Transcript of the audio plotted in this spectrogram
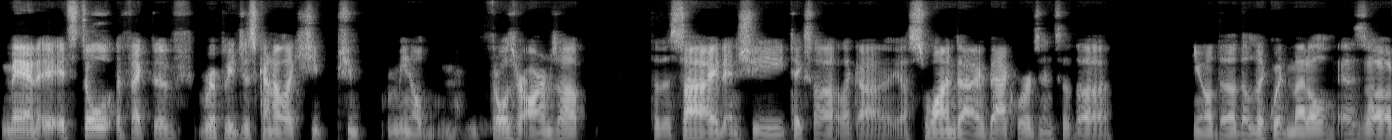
man, it, it's still effective. Ripley just kind of like she she you know throws her arms up to the side and she takes a like a, a swan dive backwards into the you know the the liquid metal as uh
